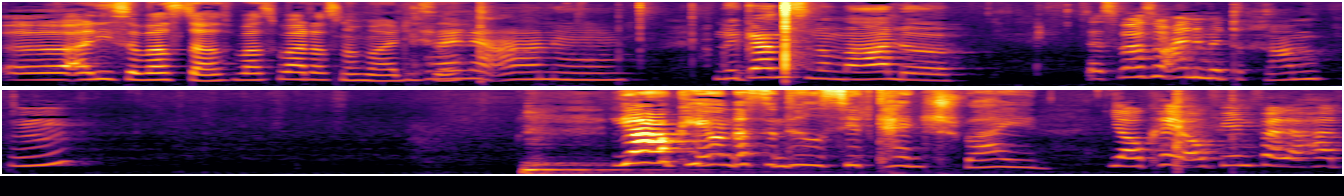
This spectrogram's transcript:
äh, Alice, was das? Was war das nochmal? Diese? Keine Ahnung. Eine ganz normale. Das war so eine mit Rampen. Ja, okay, und das interessiert kein Schwein. Ja, okay, auf jeden Fall hat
